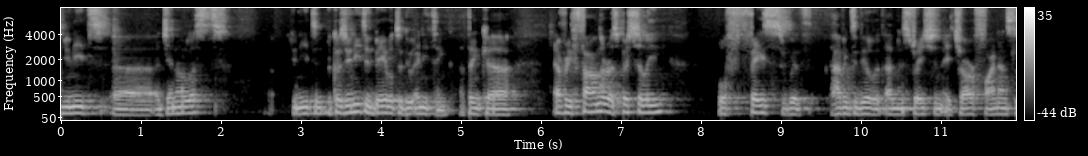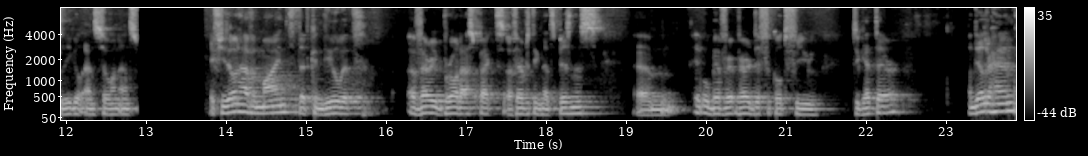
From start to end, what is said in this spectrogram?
you need uh, a generalist. You need to because you need to be able to do anything. I think uh, every founder, especially, will face with having to deal with administration, HR, finance, legal, and so on and so on. If you don't have a mind that can deal with a very broad aspect of everything that's business, um, it will be very, very difficult for you to get there. On the other hand,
